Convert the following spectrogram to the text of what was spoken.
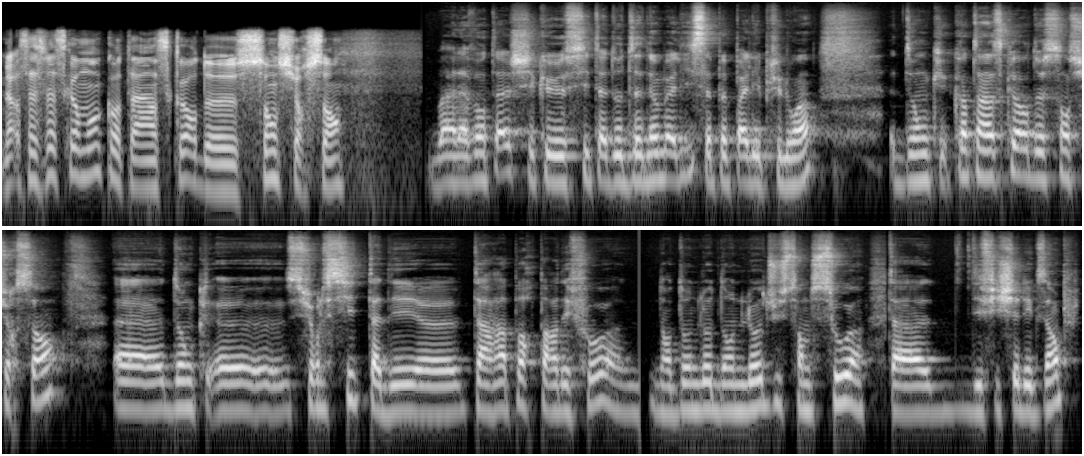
Alors, ça se passe comment quand tu as un score de 100 sur 100 bah, L'avantage, c'est que si tu as d'autres anomalies, ça peut pas aller plus loin. Donc, quand tu as un score de 100 sur 100, euh, donc, euh, sur le site, tu as, euh, un rapport par défaut. Dans Download, Download, juste en dessous, tu as des fichiers d'exemple.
